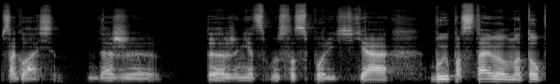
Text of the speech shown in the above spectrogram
согласен. Даже, даже нет смысла спорить. Я бы поставил на топ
